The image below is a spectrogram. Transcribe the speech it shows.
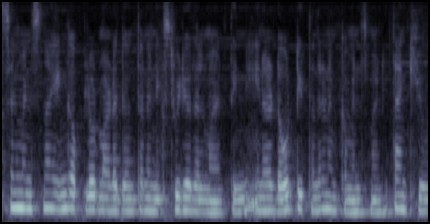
ಅಸೈನ್ಮೆಂಟ್ಸ್ನ ಹೆಂಗೆ ಅಪ್ಲೋಡ್ ಮಾಡೋದು ಅಂತ ನಾನು ನೆಕ್ಸ್ಟ್ ವೀಡಿಯೋದಲ್ಲಿ ಮಾಡ್ತೀನಿ. ಏನಾದ್ರು ಡೌಟ್ ಇತ್ತಂದರೆ ನಂಗೆ ಕಮೆಂಟ್ಸ್ ಮಾಡಿ. ಥ್ಯಾಂಕ್ ಯು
